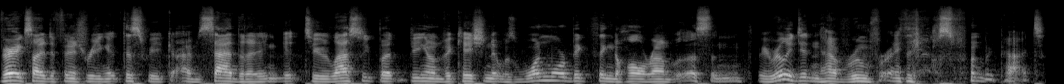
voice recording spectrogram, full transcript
very excited to finish reading it this week. I'm sad that I didn't get to last week, but being on vacation, it was one more big thing to haul around with us, and we really didn't have room for anything else when we packed.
